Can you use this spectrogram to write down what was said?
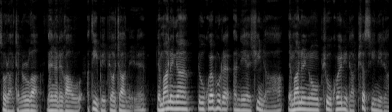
ဆိုတာကျွန်တော်တို့ကနိုင်ငံတကာကိုအသိပေးပြောကြားနေတယ်မြန်မာနိုင်ငံပြိုကွဲဖို့တဲ့အန္တရာယ်ရှိနေတာမြန်မာနိုင်ငံကိုဖြိုခွဲနေတာဖျက်ဆီးနေတာ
